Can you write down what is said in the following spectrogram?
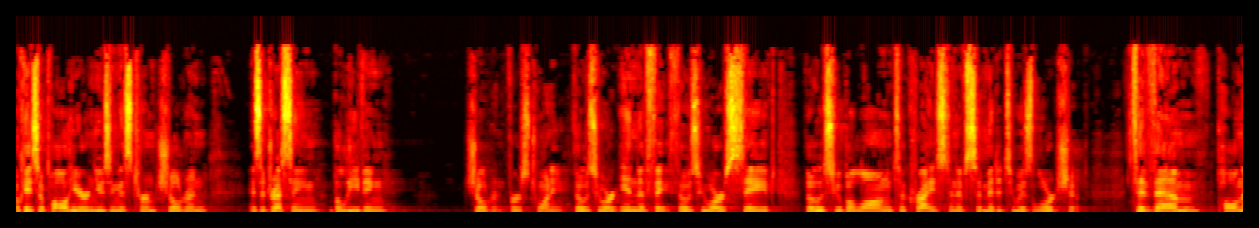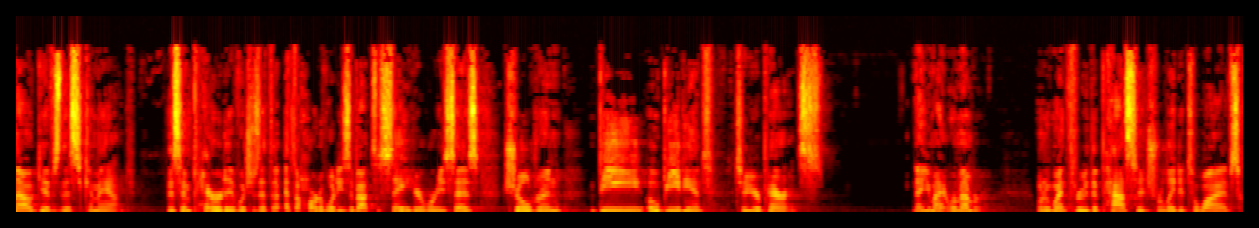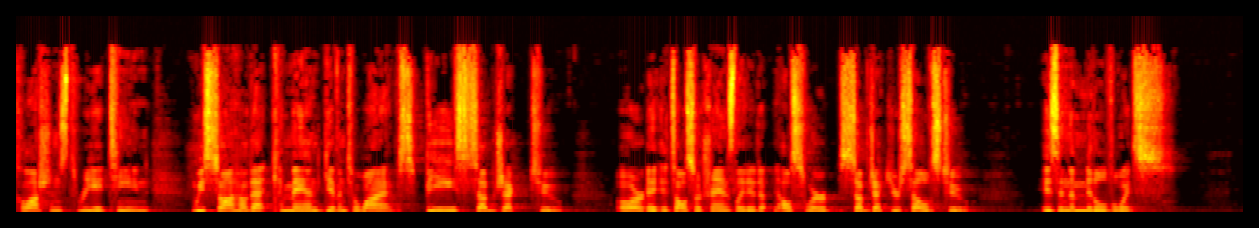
Okay, so Paul here, in using this term children, is addressing believing children. Verse 20. Those who are in the faith, those who are saved, those who belong to Christ and have submitted to his lordship. To them, Paul now gives this command, this imperative, which is at the, at the heart of what he's about to say here, where he says, children, be obedient to your parents. Now you might remember when we went through the passage related to wives, Colossians 3.18, we saw how that command given to wives, be subject to, or it's also translated elsewhere, subject yourselves to, is in the middle voice.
